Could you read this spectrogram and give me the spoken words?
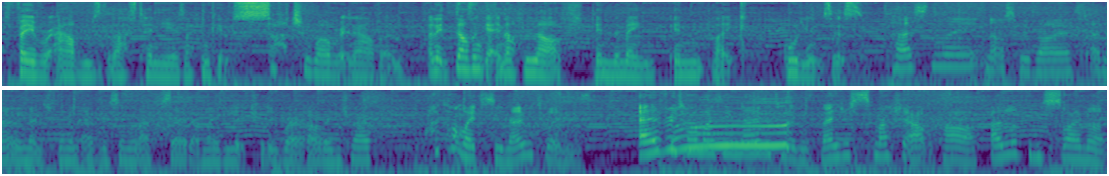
favorite albums of the last 10 years. I think it was such a well-written album and it doesn't get enough love in the main in like audiences. Personally, not to be biased, I know we mention them in every single episode, and they literally wrote our intro. I can't wait to see Nova Twins. Every time I see Nova Twins, they just smash it out the park. I love them so much.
